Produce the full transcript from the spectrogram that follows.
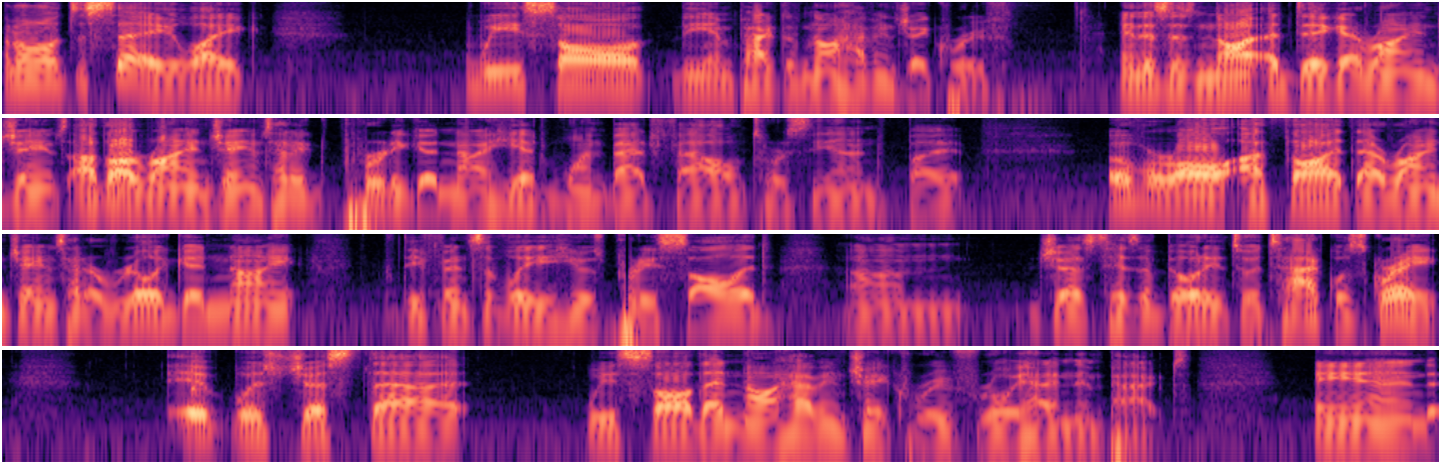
I don't know what to say. Like, we saw the impact of not having Jake Rufe. And this is not a dig at Ryan James. I thought Ryan James had a pretty good night. He had one bad foul towards the end, but overall, I thought that Ryan James had a really good night. Defensively, he was pretty solid. Um, just his ability to attack was great. It was just that we saw that not having Jake Rufe really had an impact. And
